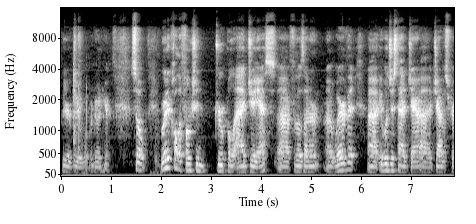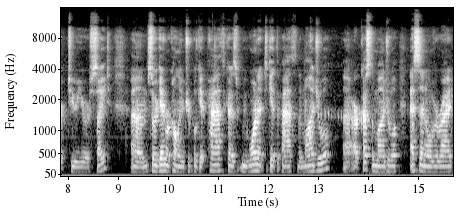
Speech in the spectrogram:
clear view of what we're doing here. So we're going to call the function Drupal add JS. Uh, for those that aren't aware of it, uh, it will just add uh, JavaScript to your site. Um, so again, we're calling Drupal get path because we want it to get the path of the module, uh, our custom module, SN override,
